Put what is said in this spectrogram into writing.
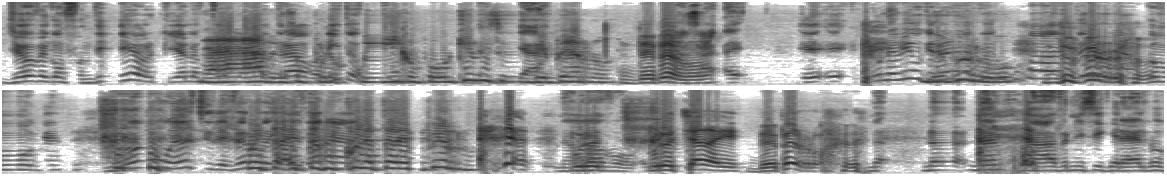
yo me confundía porque yo los Nah, encontraba bonitos. cuicos, po. ¿Qué dice Ya. de perro? De perro. O sea, eh, eh, eh, un amigo que De no era perro. ocupaba De perro. Como que, no, weón, si de perro Esta, de esta pana- piscola está de perro. No, puro, po, puro chada ahí, de perro. no, no, no, no, pero ni siquiera algo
